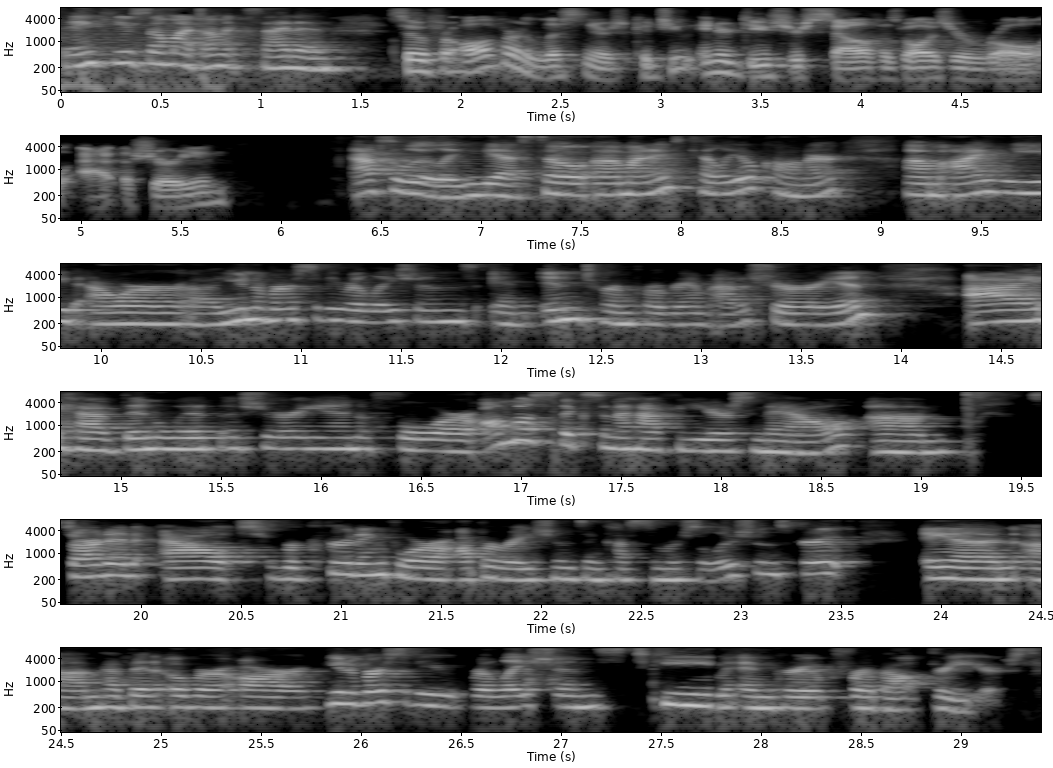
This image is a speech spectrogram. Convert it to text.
Thank you so much. I'm excited. So, for all of our listeners, could you introduce yourself as well as your role at Asurion? Absolutely. Yes. So uh, my name is Kellye O'Connor. Um, I lead our uh, university relations and intern program at Asurion. I have been with Asurion for almost six and a half years now. Um, started out recruiting for our operations and customer solutions group and um, have been over our university relations team and group for about three years.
